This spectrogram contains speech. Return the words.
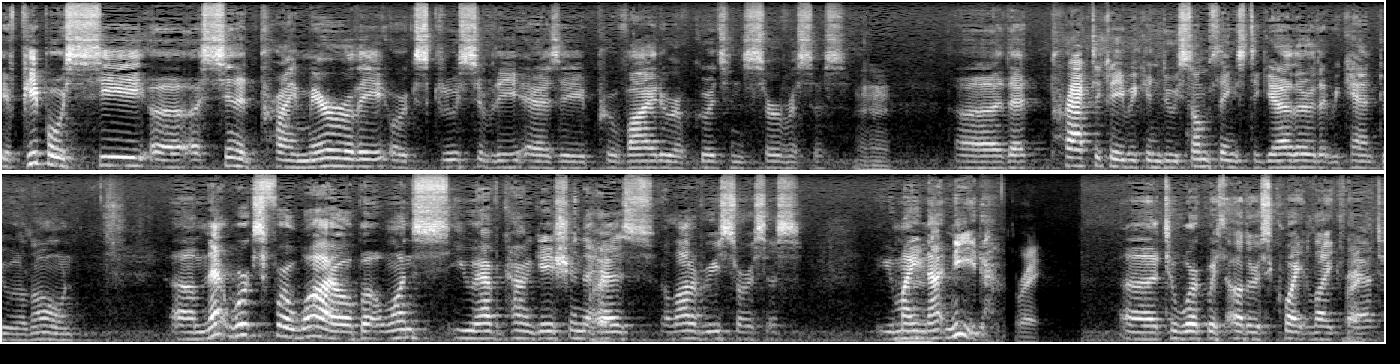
if people see a, a synod primarily or exclusively as a provider of goods and services, uh, that practically we can do some things together that we can't do alone. Um, that works for a while, but once you have a congregation that Right. has a lot of resources, you might not need Right. uh, to work with others quite like Right. that.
